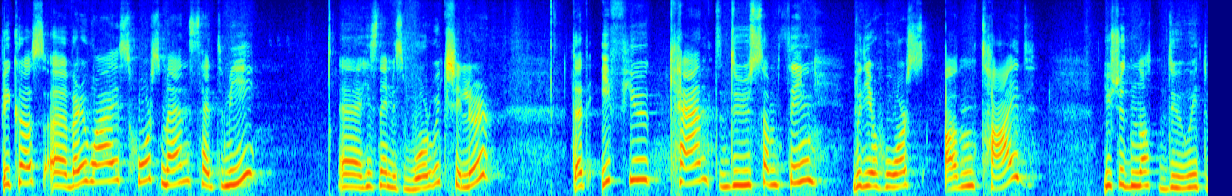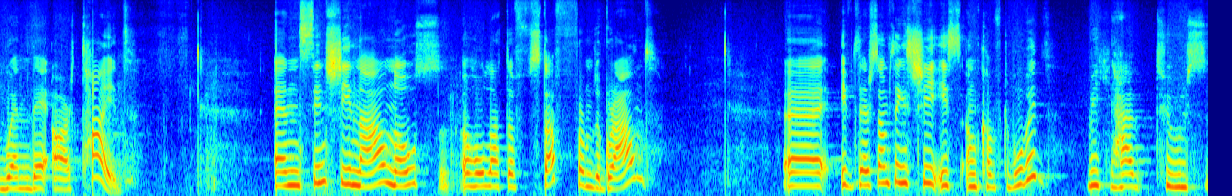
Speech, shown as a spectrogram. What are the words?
Because a very wise horseman said to me, uh, his name is Warwick Schiller, that if you can't do something with your horse untied, you should not do it when they are tied. And since she now knows a whole lot of stuff from the ground, uh, if there's something she is uncomfortable with, we have tools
